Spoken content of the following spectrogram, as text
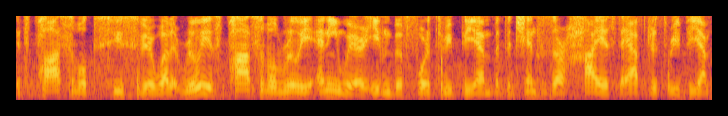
it's possible to see severe weather. Really, it's possible really anywhere, even before 3 p.m., but the chances are highest after 3 p.m.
